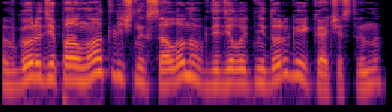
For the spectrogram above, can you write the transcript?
В городе полно отличных салонов, где делают недорого и качественно».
